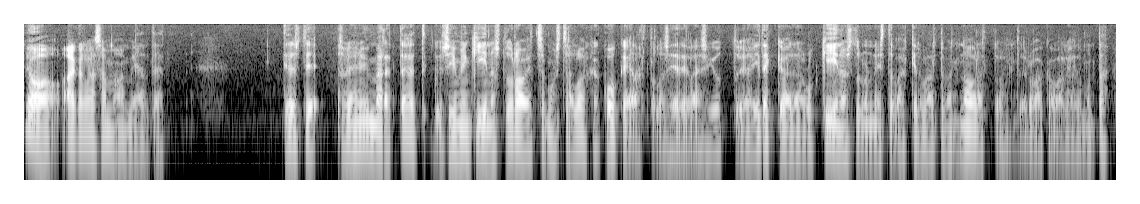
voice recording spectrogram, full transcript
Joo, aika lailla samaa mieltä. Et tietysti se on ihan ymmärrettävä, että siinä kiinnostuu ravitsemusta ja haluaa ehkä kokeilla tällaisia erilaisia juttuja. Itsekin olen ollut kiinnostunut niistä, vaikka ne välttämättä noudattu ruokavaliota, mutta –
